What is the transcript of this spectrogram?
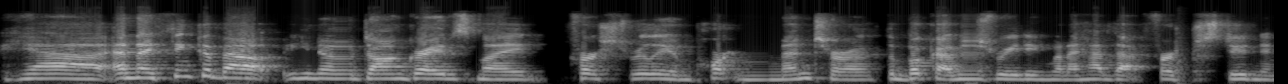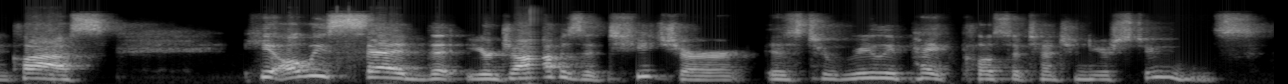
Yeah. And I think about, you know, Don Graves, my first really important mentor, the book I was reading when I had that first student in class. He always said that your job as a teacher is to really pay close attention to your students.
